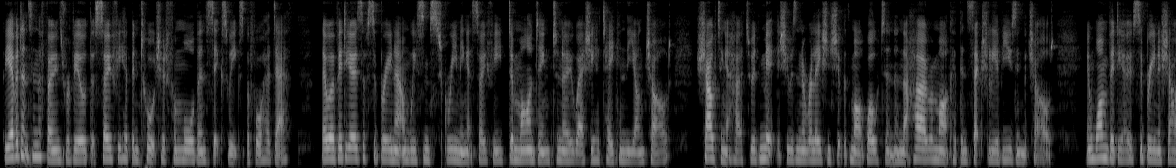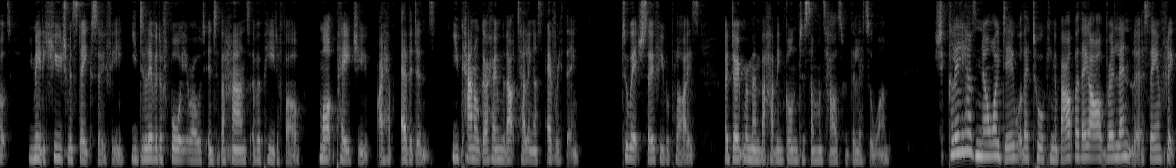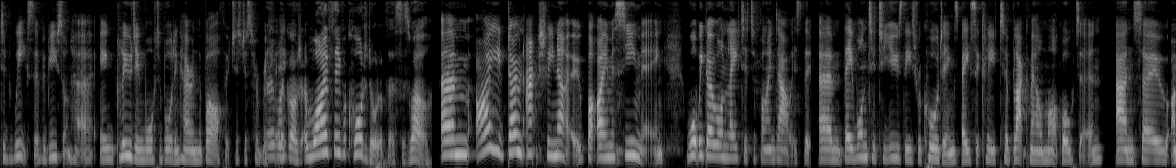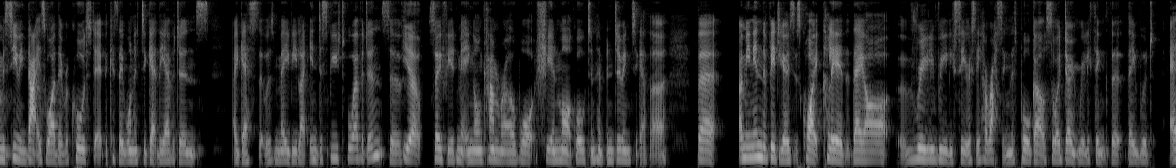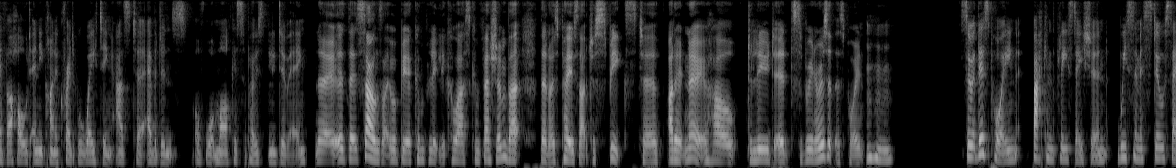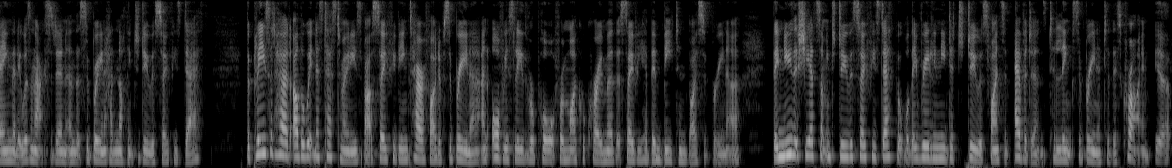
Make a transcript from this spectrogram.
The evidence in the phones revealed that Sophie had been tortured for more than six weeks before her death. There were videos of Sabrina and Wissam screaming at Sophie, demanding to know where she had taken the young child, shouting at her to admit that she was in a relationship with Mark Walton and that her and Mark had been sexually abusing the child. In one video, Sabrina shouts, You made a huge mistake, Sophie. You delivered a four year old into the hands of a paedophile. Mark paid you. I have evidence. You cannot go home without telling us everything. To which Sophie replies, I don't remember having gone to someone's house with the little one. She clearly has no idea what they're talking about, but they are relentless. They inflicted weeks of abuse on her, including waterboarding her in the bath, which is just horrific. Oh my gosh! And why have they recorded all of this as well? Um, I don't actually know, but I'm assuming what we go on later to find out is that um they wanted to use these recordings basically to blackmail Mark Walton, and so I'm assuming that is why they recorded it because they wanted to get the evidence. I guess that was maybe like indisputable evidence of Yeah. Sophie admitting on camera what she and Mark Walton had been doing together. But I mean, in the videos, it's quite clear that they are really, really seriously harassing this poor girl. So I don't really think that they would ever hold any kind of credible weighting as to evidence of what Mark is supposedly doing. No, it, it sounds like it would be a completely coerced confession, but then I suppose that just speaks to I don't know how deluded Sabrina is at this point. Mm-hmm. So at this point, back in the police station, Wissam is still saying that it was an accident and that Sabrina had nothing to do with Sophie's death. The police had heard other witness testimonies about Sophie being terrified of Sabrina, and obviously the report from Michael Cromer that Sophie had been beaten by Sabrina. They knew that she had something to do with Sophie's death, but what they really needed to do was find some evidence to link Sabrina to this crime. Yeah.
